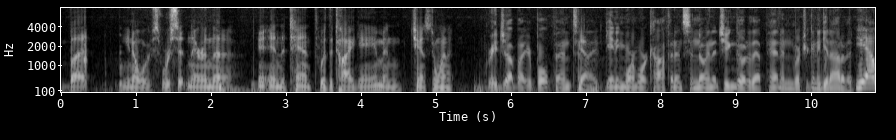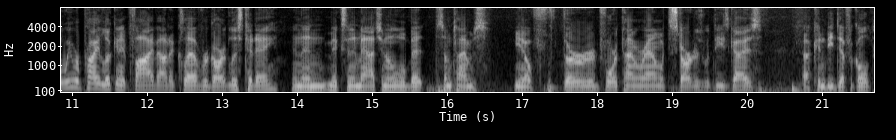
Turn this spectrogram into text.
but you know, we're, we're sitting there in the in the tenth with the tie game and chance to win it. Great job by your bullpen tonight, yeah. gaining more and more confidence and knowing that you can go to that pen and what you're going to get out of it. Yeah, we were probably looking at five out of Clev regardless today, and then mixing and matching a little bit. Sometimes, you know, third, fourth time around with the starters with these guys uh, can be difficult.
